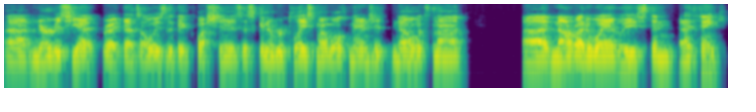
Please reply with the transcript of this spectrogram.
uh, nervous yet, right? That's always the big question. Is this going to replace my wealth manager? No, it's not. Uh, not right away, at least. And, and, I think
